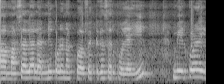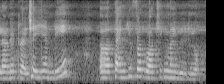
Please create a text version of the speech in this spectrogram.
ఆ మసాలాలు అన్నీ కూడా నాకు పర్ఫెక్ట్గా సరిపోయాయి. మీరు కూడా ఇలానే ట్రై చేయండి. Uh, thank you for watching my video.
